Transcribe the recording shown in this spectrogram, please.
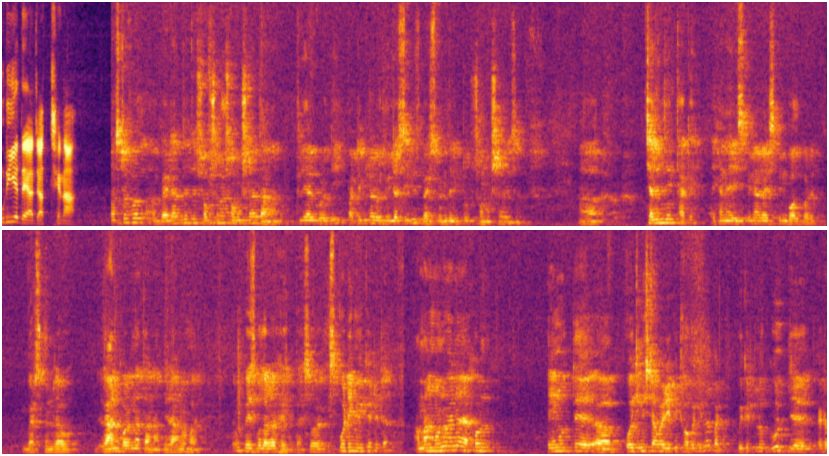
উড়িয়ে দেয়া যাচ্ছে না। ফার্স্ট অফ অল ব্যাটারদের যে সবসময় সমস্যা হয় তা না। ক্লিয়ার করে দিই পার্টিকুলার দুইটা সিরিজ ব্যাটসম্যানদের একটু সমস্যা হয়েছে। চ্যালেঞ্জিং থাকে। এখানে স্পিনাররা স্পিন বল করে ব্যাটসম্যানরাও রান করে না, তা না, আপনি রানও হয়। এবং পেস বোলাররাও হেল্প পায়। সো স্পোর্টিং উইকেট এটা। আমার মনে হয় না এখন এই মুহূর্তে ওই জিনিসটা আবার রিপিট হবে কিনা বাট উইকেট লুক গুড যে একটা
